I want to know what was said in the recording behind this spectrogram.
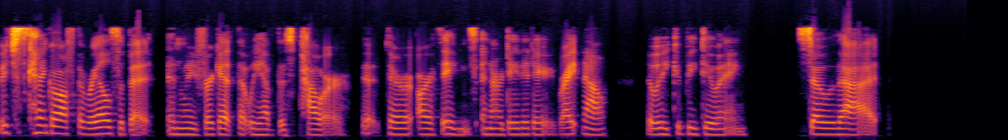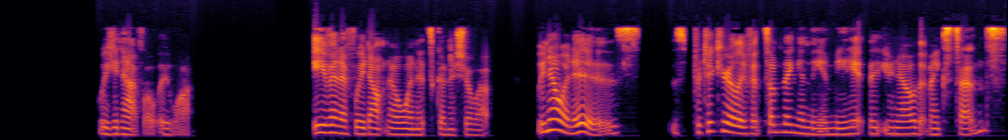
we just kind of go off the rails a bit and we forget that we have this power that there are things in our day to day right now that we could be doing so that we can have what we want even if we don't know when it's going to show up we know it is particularly if it's something in the immediate that you know that makes sense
